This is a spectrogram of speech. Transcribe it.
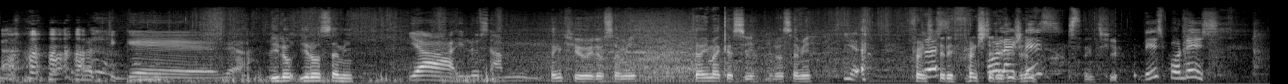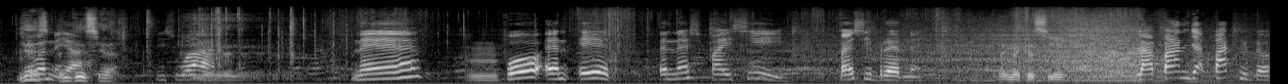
Not jegek. Yeah. Ilo, Ilo Sami. Yeah, Ilo Sami. Thank you, Ilo Sami. Terima kasih, Ilo Sami. Yeah. French, Just tele, French go like television. this? Thank you. This for this. Yes, One, and yeah. this, yeah. This one. Ne. Mm. Four and eight. And then spicy. Spicy bread ne. Terima kasih. 8 jak sudah.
